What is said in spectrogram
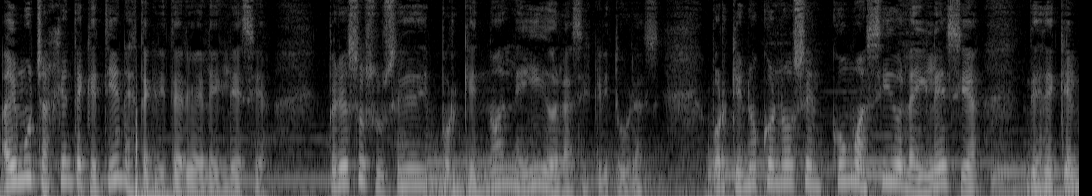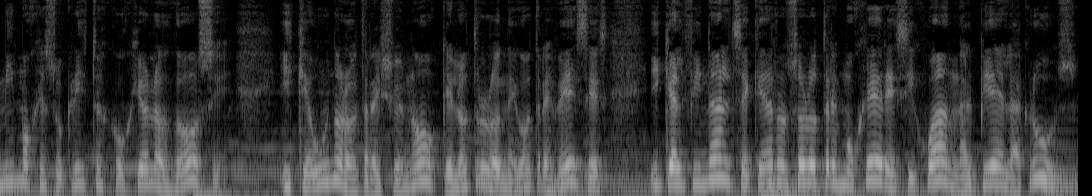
Hay mucha gente que tiene este criterio de la iglesia. Pero eso sucede porque no han leído las escrituras. Porque no conocen cómo ha sido la iglesia desde que el mismo Jesucristo escogió a los doce. Y que uno lo traicionó, que el otro lo negó tres veces. Y que al final se quedaron solo tres mujeres y Juan al pie de la cruz.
